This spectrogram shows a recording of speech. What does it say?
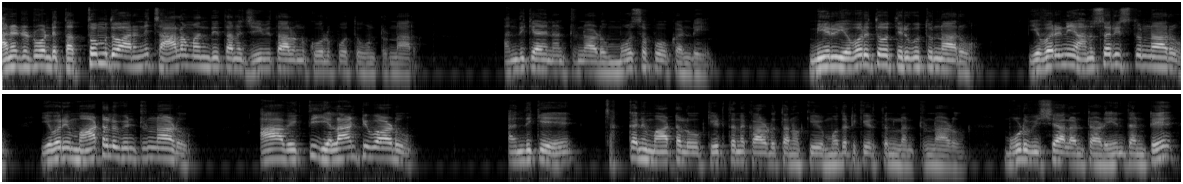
అనేటటువంటి తత్వం ద్వారానే చాలామంది తన జీవితాలను కోల్పోతూ ఉంటున్నారు. అందుకే ఆయన అంటున్నాడు మోసపోకండి. మీరు ఎవరితో తిరుగుతున్నారు? ఎవరిని అనుసరిస్తున్నారు? ఎవరి మాటలు వింటున్నాడు? ఆ వ్యక్తి ఎలాంటి వాడు? అందుకే చక్కని మాటలు కీర్తనకారుడు తన కీ మొదటి కీర్తనలు అంటున్నాడు మూడు విషయాలు అంటాడు ఏంటంటే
